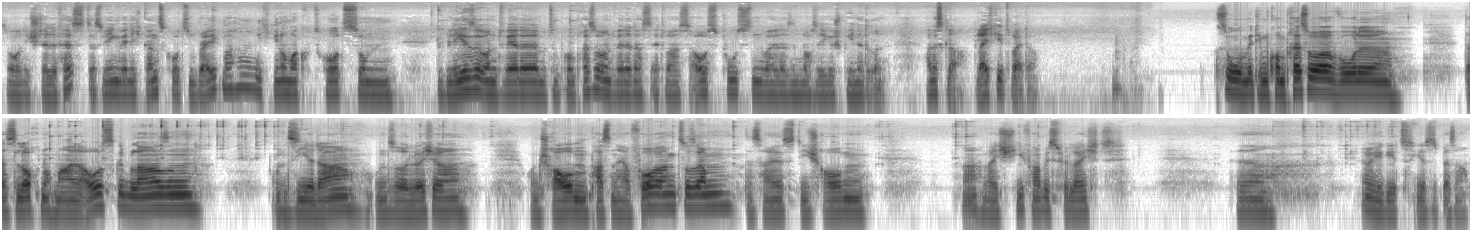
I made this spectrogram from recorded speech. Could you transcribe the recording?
So, die Stelle fest, deswegen werde ich ganz kurz einen Break machen. Ich gehe nochmal kurz zum Gebläse und werde mit dem Kompressor und werde das etwas auspusten, weil da sind noch Sägespäne drin. Alles klar, gleich geht's weiter. So, mit dem Kompressor wurde das Loch nochmal ausgeblasen und siehe da, unsere Löcher und Schrauben passen hervorragend zusammen. Das heißt, die Schrauben, na, leicht schief habe ich es vielleicht. Äh, ja, hier geht's, hier ist es besser.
